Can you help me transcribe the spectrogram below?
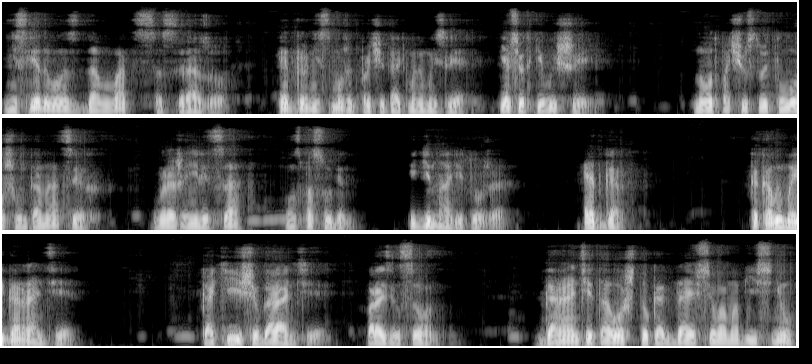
Не следовало сдаваться сразу. Эдгар не сможет прочитать мои мысли. Я все-таки высший. Но вот почувствовать ложь в интонациях, выражении лица он способен. И Геннадий тоже. Эдгар Каковы мои гарантии?» «Какие еще гарантии?» — поразился он. «Гарантии того, что когда я все вам объясню,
